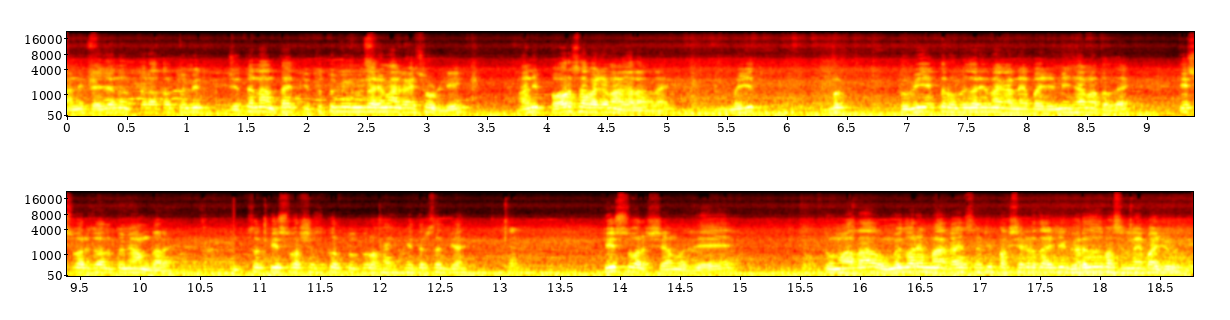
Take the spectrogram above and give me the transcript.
आणि त्याच्यानंतर आता तुम्ही जिथं नांदताय तिथं तुम्ही उमेदवारी मागायला सोडली. आणि पवार साहेबाच्या मागायला लागलाय. म्हणजे मग तुम्ही एकतर उमेदवारी मागायला नाही पाहिजे मी ह्या मतात आहे. तीस वर्ष झालं तुम्ही आमदार आहे. तुमचं तीस वर्षाचं कर्तृत्व आहे हे तर सध्या आहे. चल. तीस वर्षामध्ये तुम्हाला उमेदवारी मागायसाठी पक्षाकडे जायची गरजच भासली नाही पाहिजे होती.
